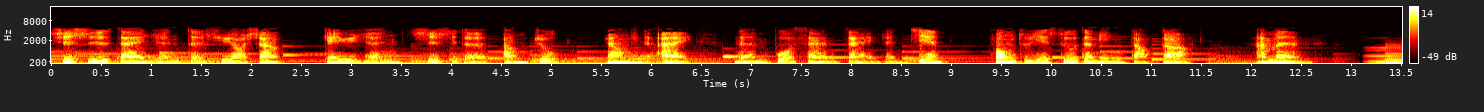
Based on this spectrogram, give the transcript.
适时在人的需要上给予人适时的帮助，让你的爱能播散在人间。奉主耶稣的名祷告，阿门。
